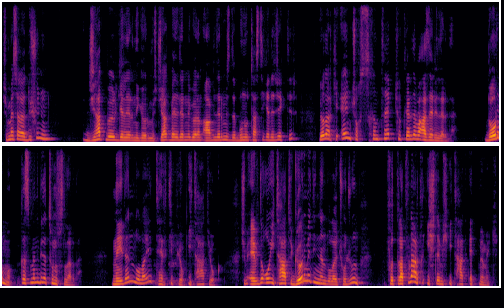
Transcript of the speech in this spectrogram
Şimdi mesela düşünün cihat bölgelerini görmüş, cihat beldelerini gören abilerimiz de bunu tasdik edecektir. Diyorlar ki en çok sıkıntı hep Türklerde ve Azerilerde. Doğru mu? Kısmen bir de Tunuslularda. Neyden dolayı? Tertip yok, itaat yok. Şimdi evde o itaati görmediğinden dolayı çocuğun fıtratını artık işlemiş itaat etmemek.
